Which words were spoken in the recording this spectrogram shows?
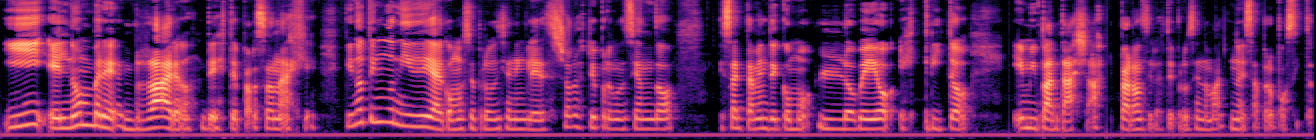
y el nombre raro de este personaje, que no tengo ni idea cómo se pronuncia en inglés, yo lo estoy pronunciando exactamente como lo veo escrito en mi pantalla. Perdón si lo estoy pronunciando mal, no es a propósito.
